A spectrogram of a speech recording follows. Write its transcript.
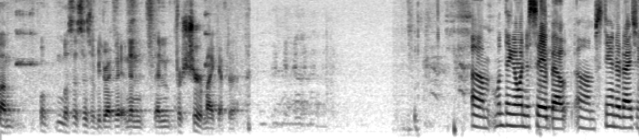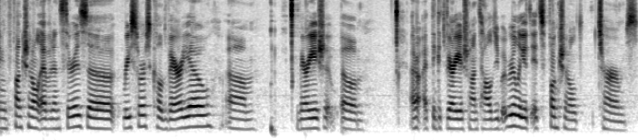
Um, Well, Melissa, since it'll be directly, and then, then for sure Mike after that. One thing I wanted to say about um, standardizing functional evidence, there is a resource called Vario, um, variation, um, I I think it's variation ontology, but really it's, it's functional terms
